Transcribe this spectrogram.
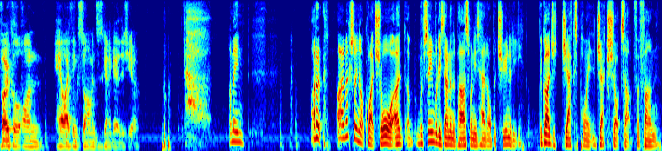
vocal on how I think Simons is going to go this year. I mean, I don't. I'm actually not quite sure. I, I, we've seen what he's done in the past when he's had opportunity. The guy just jacks point, jacks shots up for fun.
